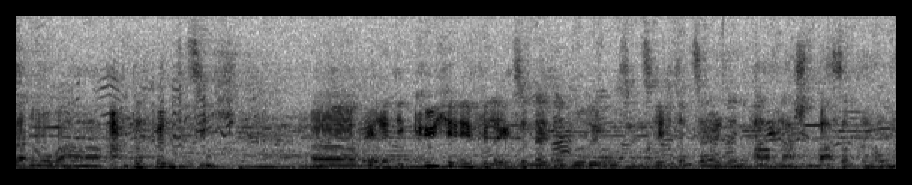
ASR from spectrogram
Casanova 58. Äh, wäre die Küche vielleicht so nett und würde uns ins Richterzelt ein paar Flaschen Wasser bringen.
